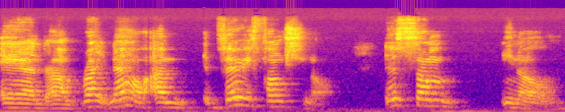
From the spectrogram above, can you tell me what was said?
And um, right now i'm very functional. There's some you know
